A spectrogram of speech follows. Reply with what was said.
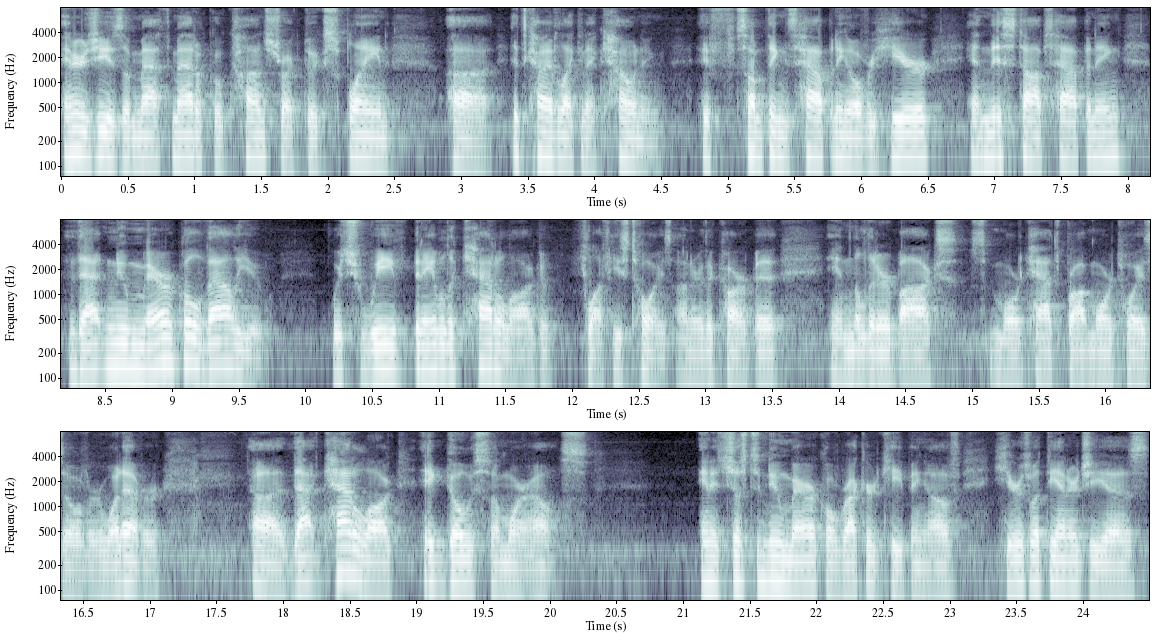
Energy is a mathematical construct to explain. Uh, it's kind of like an accounting. If something's happening over here and this stops happening, that numerical value which we've been able to catalog Fluffy's toys under the carpet, in the litter box. More cats brought more toys over, whatever. Uh, that catalog, it goes somewhere else. And it's just a numerical record keeping of here's what the energy is,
